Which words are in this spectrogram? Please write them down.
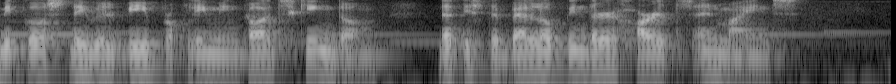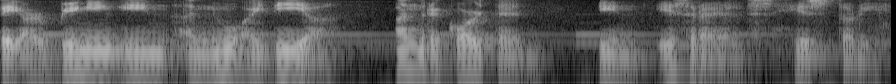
because they will be proclaiming God's kingdom that is developed in their hearts and minds. They are bringing in a new idea unrecorded in Israel's history.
